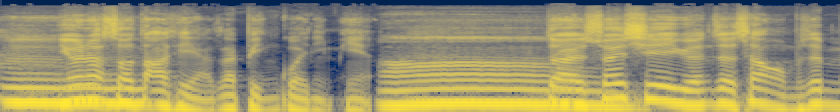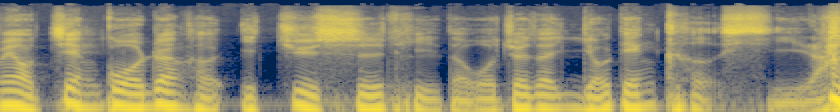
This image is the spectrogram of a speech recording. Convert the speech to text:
因为那时候大体还在冰柜里面。哦，对，所以其实原则上我们是没有见过任何一具尸体的，我觉得有点可惜啦。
